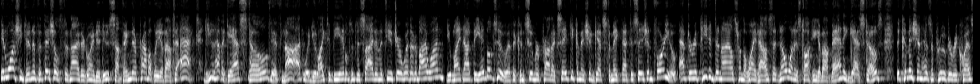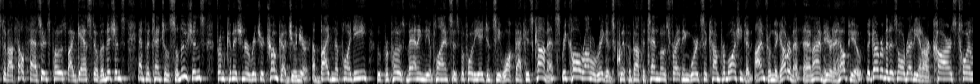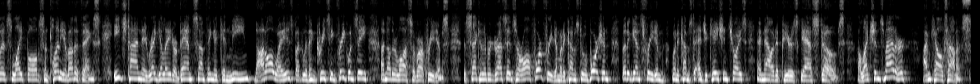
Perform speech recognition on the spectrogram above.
In Washington, if officials deny they're going to do something, they're probably about to act. Do you have a gas stove? If not, would you like to be able to decide in the future whether to buy one? You might not be able to if the Consumer Product Safety Commission gets to make that decision for you. After repeated denials from the White House that no one is talking about banning gas stoves, the Commission has approved a request about health hazards posed by gas stove emissions and potential solutions from Commissioner Richard Trumka Jr., a Biden appointee who proposed banning the appliances before the agency walked back his comments. Recall Ronald Reagan's quip about the 10 most frightening words that come from Washington. I'm from the government, and I'm here to help you. The government is already in our cars, toilets, light bulbs, and plenty of other things. Each time they regulate or ban something, it can mean, not always, but with increasing frequency, another loss of our freedoms. The secular progressives are all for freedom when it comes to abortion, but against freedom when it comes to education choice, and now it appears gas stoves. Elections matter. I'm Cal Thomas.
